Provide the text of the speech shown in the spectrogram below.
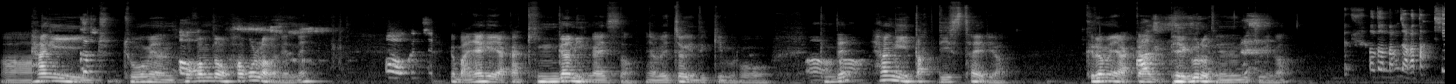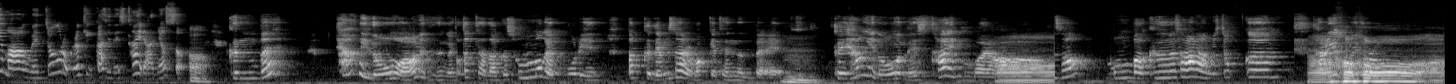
아, 향이 그- 조- 좋으면 어. 호감도 확 올라가겠네? 어 그치 그러니까 만약에 약간 긴가민가 했어. 그냥 외적인 느낌으로. 어, 근데 어. 향이 딱 네 스타일이야. 그러면 약간 아. 100으로 되는 느낌인가? 어떤 남자가 딱히 막 외적으로 그렇게까지 내 스타일이 아니었어 어, 근데 향이 너무 마음에 드는 거야 어떻게 하다 그 손목에 뿌린 딱 그 냄새를 맡게 됐는데 음. 그 향이 너무 내 스타일인 거야 아. 그래서 뭔가 그 사람이 조금 다르게 어, 보이더라고. 아,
